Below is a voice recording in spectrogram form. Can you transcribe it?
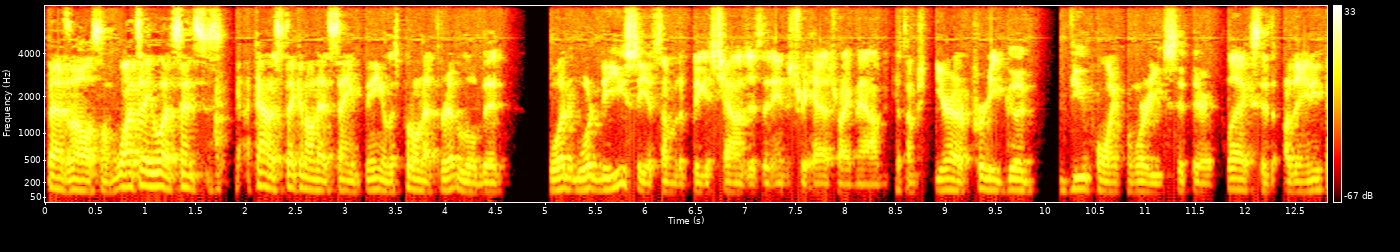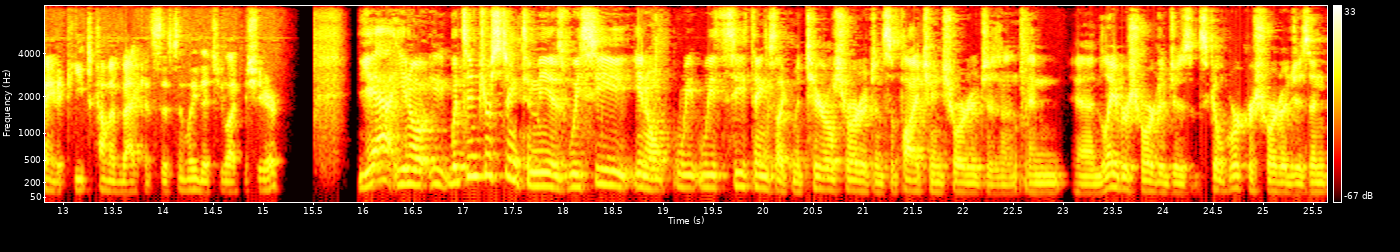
That's awesome. Well, I tell you what, since kind of sticking on that same thing, let's put on that thread a little bit. What what do you see as some of the biggest challenges that industry has right now? Because I'm you're at a pretty good viewpoint from where you sit there at Plex. Is, are there anything that keeps coming back consistently that you like to share? Yeah, you know, what's interesting to me is we see, you know, we, we see things like material shortage and supply chain shortages and, and, and labor shortages and skilled worker shortages. And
